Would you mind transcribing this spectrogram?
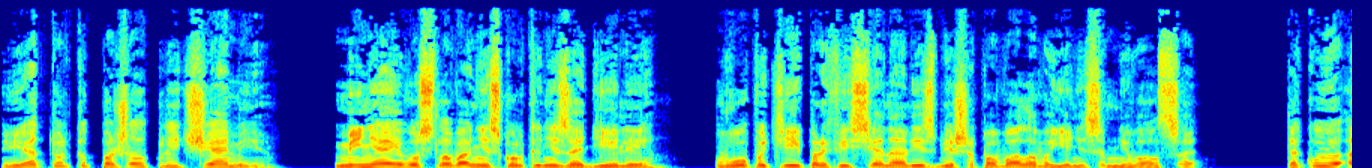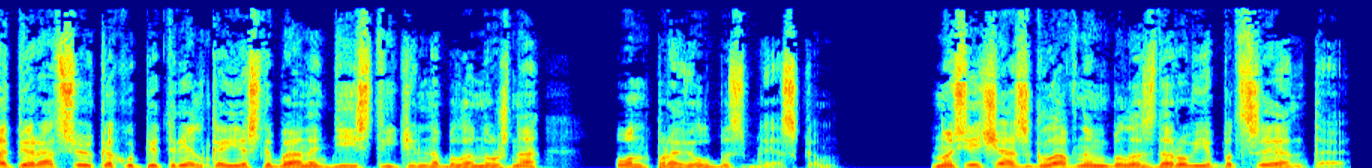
Я только пожал плечами. Меня его слова нисколько не задели. В опыте и профессионализме Шаповалова я не сомневался. Такую операцию, как у Петренко, если бы она действительно была нужна, он провел бы с блеском. Но сейчас главным было здоровье пациента,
